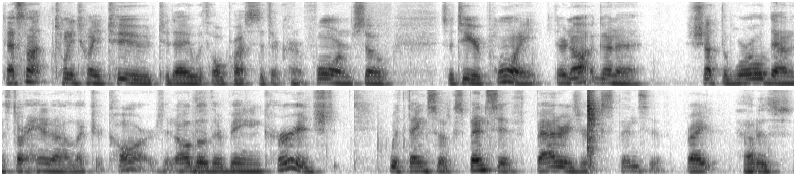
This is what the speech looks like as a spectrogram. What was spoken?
that's not 2022 today with oil prices at their current form. So, so to your point, they're not gonna shut the world down and start handing out electric cars. And although they're being encouraged with things so expensive, batteries are expensive, right? How does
